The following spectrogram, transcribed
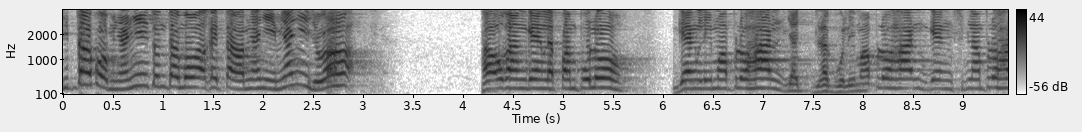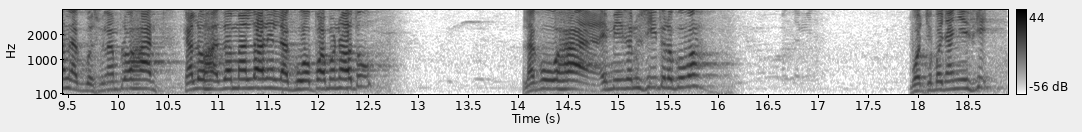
kita pun menyanyi tuan-tuan bawa kereta menyanyi menyanyi juga hak orang geng 80 geng 50-an ya lagu 50-an geng 90-an lagu 90-an kalau hak zaman lah ni lagu apa mana tu lagu hak MB Sanusi tu lagu apa buat cuba nyanyi sikit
